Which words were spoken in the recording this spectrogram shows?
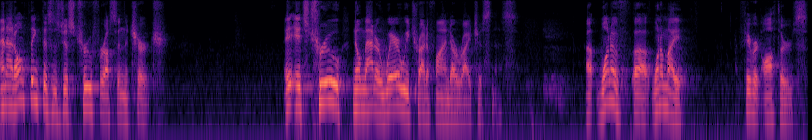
And I don't think this is just true for us in the church. It's true no matter where we try to find our righteousness. Uh, one, of, uh, one of my favorite authors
